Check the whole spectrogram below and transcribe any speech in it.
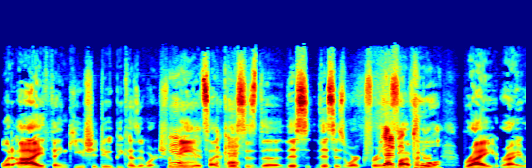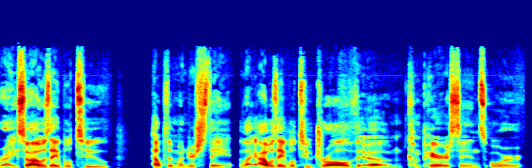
what I think you should do because it works for me. It's like okay. this is the this this is work for the got a big 500 pool. Right, right, right. So I was able to help them understand. Like I was able to draw the um, comparisons or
